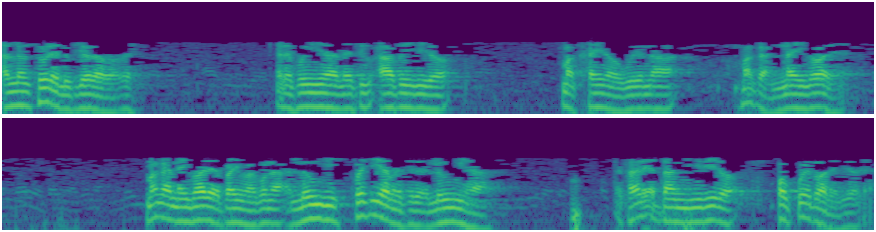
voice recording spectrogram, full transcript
အလွန်ဆိုးတယ်လို့ပြောတာပါပဲအဲ့ဒါဘုန်းကြီးကလည်းသူအားပေးပြီးတော့မှတ်ခိုင်းတော့ဝေဒနာ မှတ်ကနိုင်သွားတယ်မှတ်ကနိုင်သွားတဲ့အပိုင်းမှာခုနအလုံးကြီးခွဲကြည့်ရမယ်ဆိုတဲ့အလုံးကြီးဟာတခါလေအတန်မြည်ပြီးတော့ပေါက်ကွဲသွားတယ်ပြောတယ်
